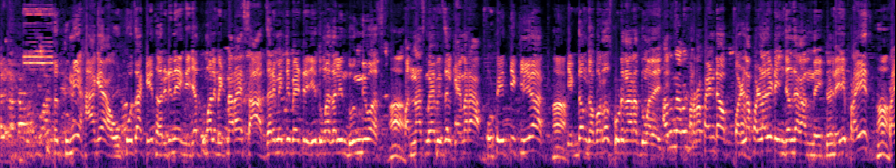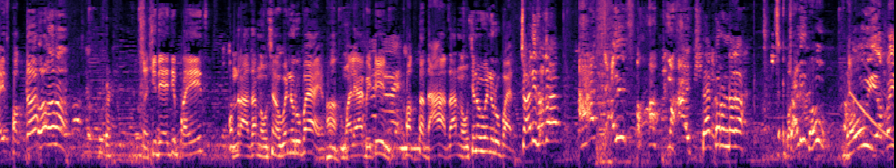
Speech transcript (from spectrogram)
तर तुम्ही हा घ्या ओप्पोचा के थर्टी नाईन ज्याच्यात तुम्हाला भेटणार आहे सहा हजार एमएच ची बॅटरी जी तुम्हाला झाली दोन दिवस हा. पन्नास मेगापिक्सल कॅमेरा फोटो इतकी हा. क्लिअर एकदम जबरदस्त फोटो येणार आहे तुम्हाला याची. रफ अँड टफ, पडला पडला ते टेन्शनचं काम नाही त्याची प्राइस हा. प्राइस फक्त कशी द्यायची प्राइस पंधरा हजार नऊशे नव्याण्णव रुपये आहे तुम्हाला या भेटीन फक्त दहा हजार नऊशे नव्याण्णव रुपये आहेत. चाळीस हजार हा, चाळीस पॅक करून टाका चाळीस भाऊ. भाऊ एकही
